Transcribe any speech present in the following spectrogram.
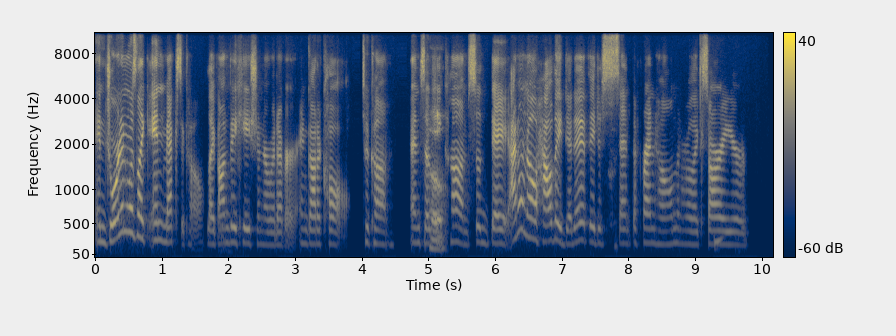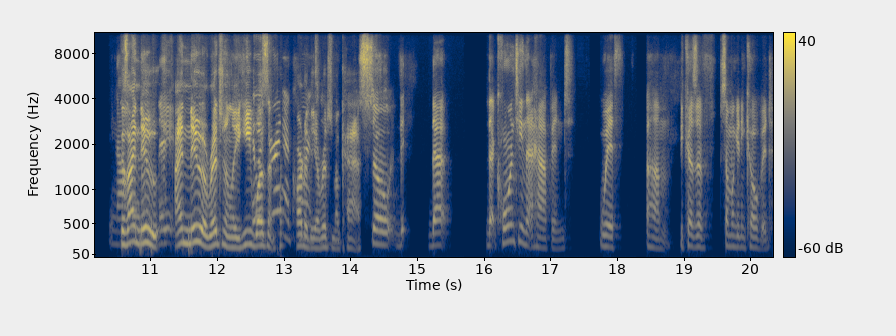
and Jordan was like in Mexico, like on vacation or whatever, and got a call to come. And so Oh. he comes. So they, I don't know how they did it. They just sent the friend home and were like, "Sorry, you're." not Because I knew, They- I knew originally he was wasn't during part of the original cast. so th- that that quarantine that happened with um because of someone getting COVID,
